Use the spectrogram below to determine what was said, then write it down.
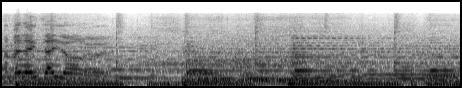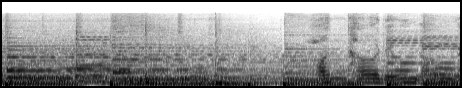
係咪靚仔咗佢？看透了兩眼，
